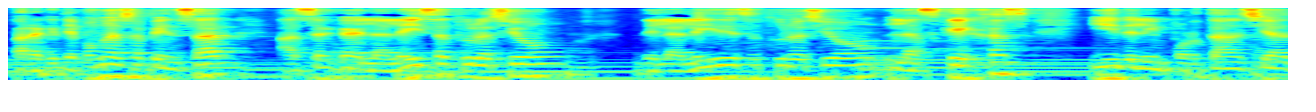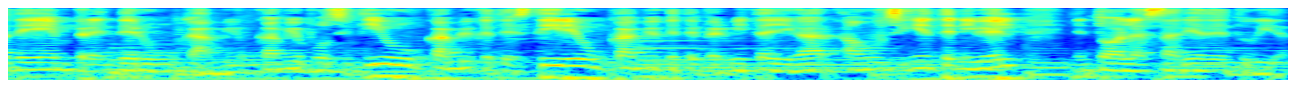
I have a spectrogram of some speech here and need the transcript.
para que te pongas a pensar acerca de la ley saturación de la ley de saturación, las quejas y de la importancia de emprender un cambio, un cambio positivo, un cambio que te estire, un cambio que te permita llegar a un siguiente nivel en todas las áreas de tu vida.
